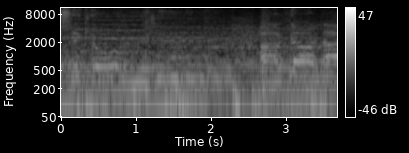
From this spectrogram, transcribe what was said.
let your sky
